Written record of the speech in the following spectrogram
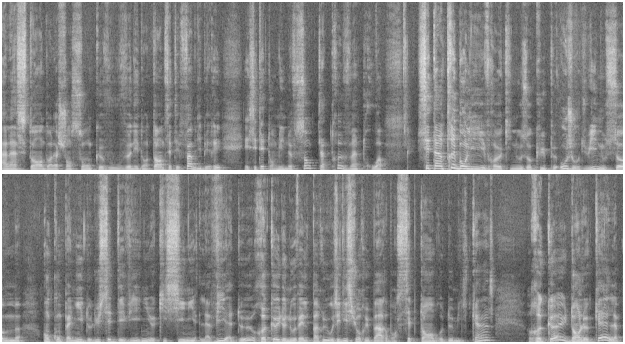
à l'instant dans la chanson que vous venez d'entendre, c'était Femme libérée, et c'était en 1983. C'est un très bon livre qui nous occupe aujourd'hui. Nous sommes en compagnie de Lucette Desvignes qui signe La vie à deux, recueil de nouvelles paru aux éditions Rhubarbe en septembre 2015, recueil dans lequel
